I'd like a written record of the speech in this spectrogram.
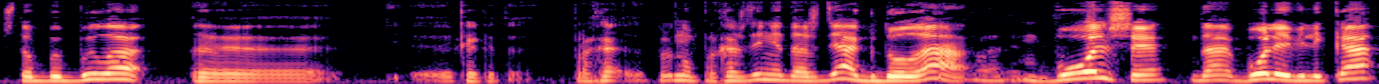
чтобы было, э, как это, ну, прохождение дождя, гдола, больше, да, более велика,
